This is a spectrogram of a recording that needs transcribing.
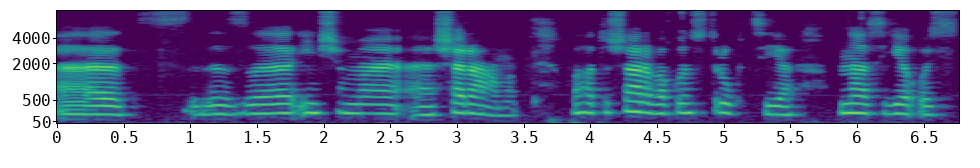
е, з- іншими е, шарами. Багатошарова конструкція у нас є ось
